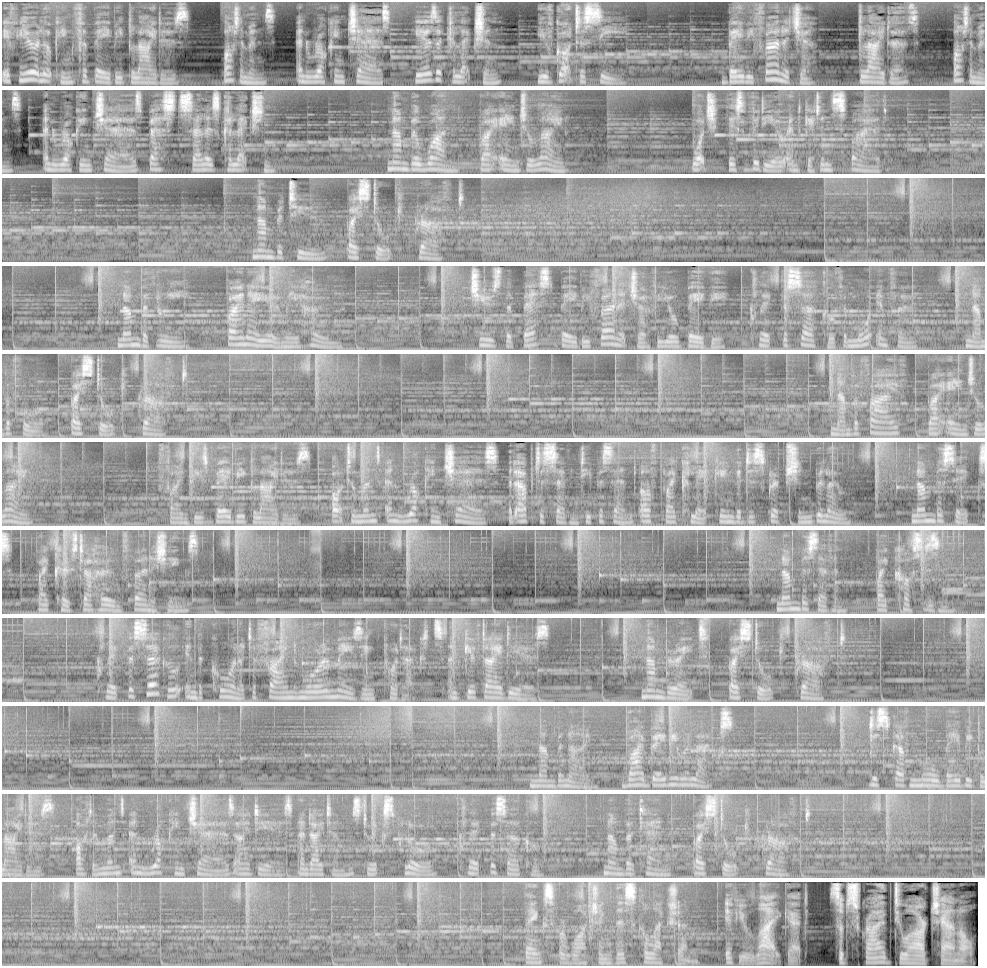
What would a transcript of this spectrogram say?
If you're looking for baby gliders, ottomans, and rocking chairs, here's a collection you've got to see. Baby furniture, gliders, ottomans, and rocking chairs bestsellers collection. Number 1 by Angel Line. Watch this video and get inspired. Number 2 by Stork Craft. Number 3 by Naomi Home. Choose the best baby furniture for your baby, click the circle for more info. Number 4 by Stork Craft. Number 5 by Angel Line. Find these baby gliders, ottomans and rocking chairs at up to 70% off by clicking the description below. Number 6 by Coaster Home Furnishings. Number 7 by Costzon. Click the circle in the corner to find more amazing products and gift ideas. Number 8 by Stork Craft. Number 9 by Baby Relax. Discover more baby gliders, ottomans and rocking chairs ideas and items to explore, click the circle. Number 10 by Stork Craft. Thanks for watching this collection. If you like it, subscribe to our channel.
